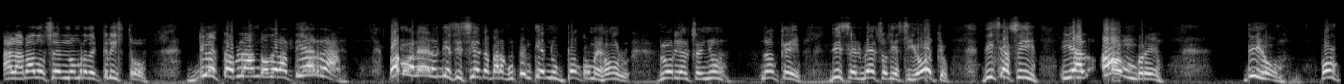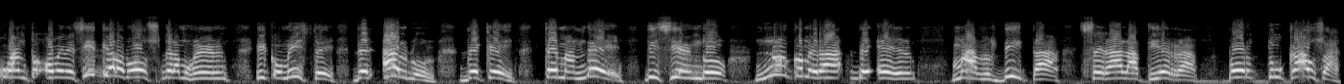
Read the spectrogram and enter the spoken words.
Alabado sea el nombre de Cristo. Dios está hablando de la tierra. Vamos a leer el 17 para que usted entienda un poco mejor. Gloria al Señor. Ok, dice el verso 18. Dice así, y al hombre dijo, por cuanto obedeciste a la voz de la mujer y comiste del árbol de que te mandé, diciendo, no comerá de él, maldita será la tierra por tu causa.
